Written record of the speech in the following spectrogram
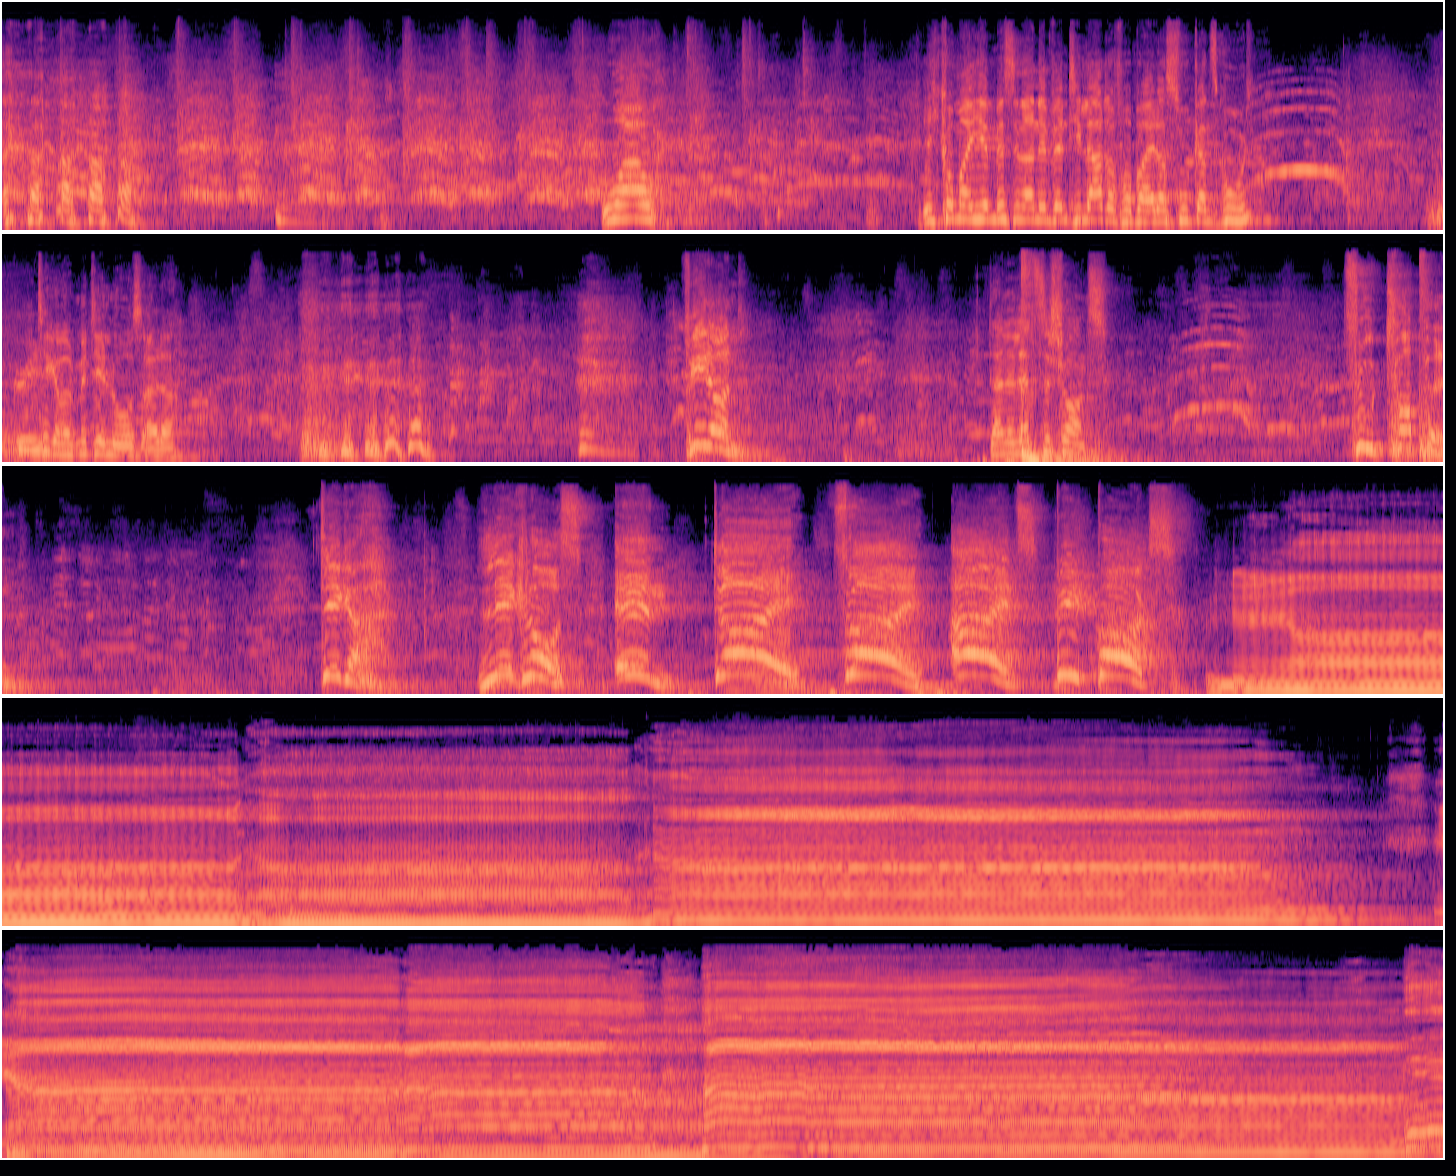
wow. Ich komme mal hier ein bisschen an den Ventilator vorbei, das tut ganz gut. Digga, was mit dir los, Alter? Fridon! Deine letzte Chance. Zu toppen! Digga! Leg los! In drei! zwei, eins, Beatbox! Yeah.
